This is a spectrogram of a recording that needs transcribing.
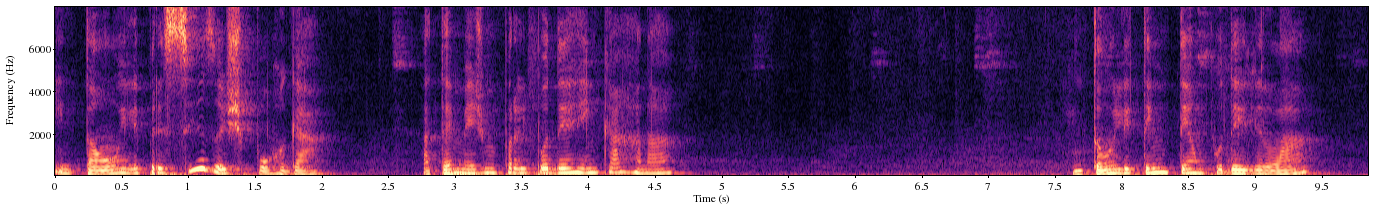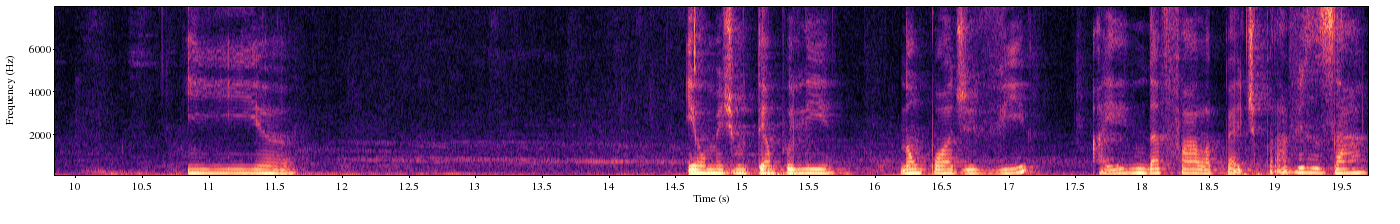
então ele precisa expurgar, até mesmo para ele poder reencarnar. Então ele tem tempo dele lá e e ao mesmo tempo ele não pode vir, aí ele ainda fala, pede para avisar,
